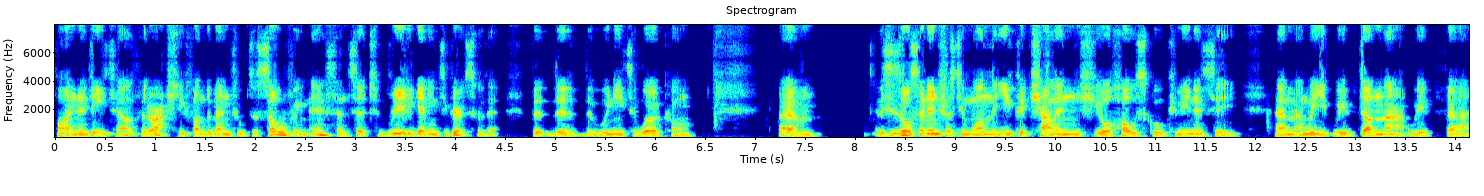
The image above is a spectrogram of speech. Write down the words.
finer details that are actually fundamental to solving this and to, to really getting to grips with it that, that, that we need to work on. Um, this is also an interesting one that you could challenge your whole school community Um, and we, we've done that. We've uh,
